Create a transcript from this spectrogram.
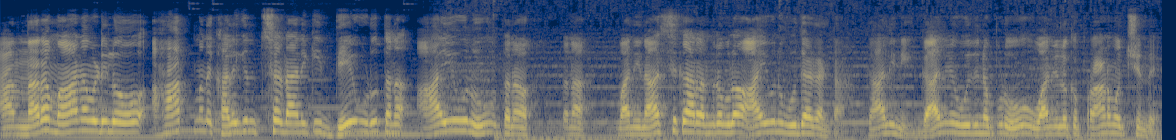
ఆ నర మానవుడిలో ఆత్మను కలిగించడానికి దేవుడు తన ఆయువును తన తన వాని నాసికారంధ్రములో ఆయువును ఊదాడంట. గాలిని గాలిని ఊదినప్పుడు వానిలోకి ప్రాణం వచ్చింది.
